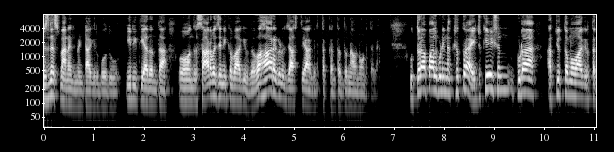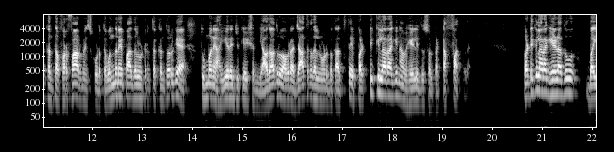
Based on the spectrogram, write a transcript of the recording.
ಬಿಸ್ನೆಸ್ ಮ್ಯಾನೇಜ್ಮೆಂಟ್ ಆಗಿರ್ಬೋದು, ಈ ರೀತಿಯಾದಂಥ, ಅಂದರೆ ಸಾರ್ವಜನಿಕವಾಗಿ ವ್ಯವಹಾರಗಳು ಜಾಸ್ತಿ ಆಗಿರ್ತಕ್ಕಂಥದ್ದು ನಾವು ನೋಡ್ತೇವೆ. ಉತ್ತರ ಪಾಲ್ಗುಡಿ ನಕ್ಷತ್ರ ಎಜುಕೇಷನ್ ಕೂಡ ಅತ್ಯುತ್ತಮವಾಗಿರ್ತಕ್ಕಂಥ ಪರ್ಫಾರ್ಮೆನ್ಸ್ ಕೊಡುತ್ತೆ. ಒಂದನೇ ಪಾದಲ್ಲಿ ಹುಟ್ಟಿರ್ತಕ್ಕಂಥವ್ರಿಗೆ ತುಂಬಾ ಹೈಯರ್ ಎಜುಕೇಷನ್ ಯಾವುದಾದ್ರೂ ಅವರ ಜಾತಕದಲ್ಲಿ ನೋಡಬೇಕಾಗ್ತದೆ. ಪರ್ಟಿಕ್ಯುಲರ್ ಆಗಿ ನಾವು ಹೇಳಿದ್ದು ಸ್ವಲ್ಪ ಟಫ್ ಆಗ್ತದೆ. ಪರ್ಟಿಕ್ಯುಲರ್ ಆಗಿ ಹೇಳೋದು ಬೈ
